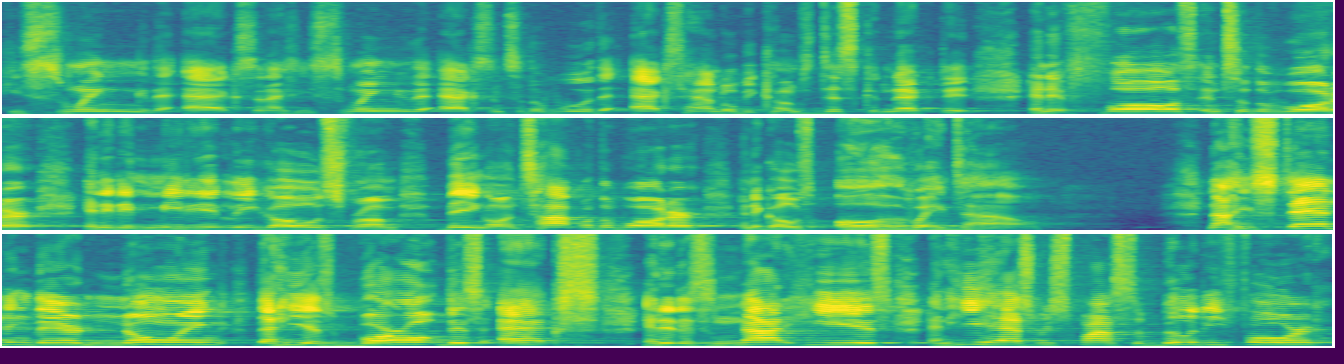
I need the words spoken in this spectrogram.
he's swinging the axe. And as he's swinging the axe into the wood, the axe handle becomes disconnected and it falls into the water and it immediately goes from being on top of the water and it goes all the way down. Now he's standing there knowing that he has borrowed this axe and it is not his and he has responsibility for it.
